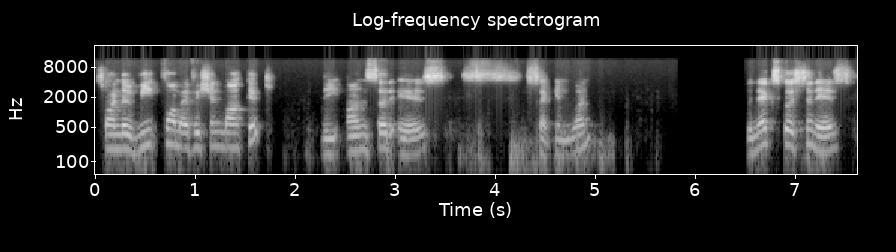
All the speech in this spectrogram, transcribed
So under weak form efficient market the answer is second one. The next question is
